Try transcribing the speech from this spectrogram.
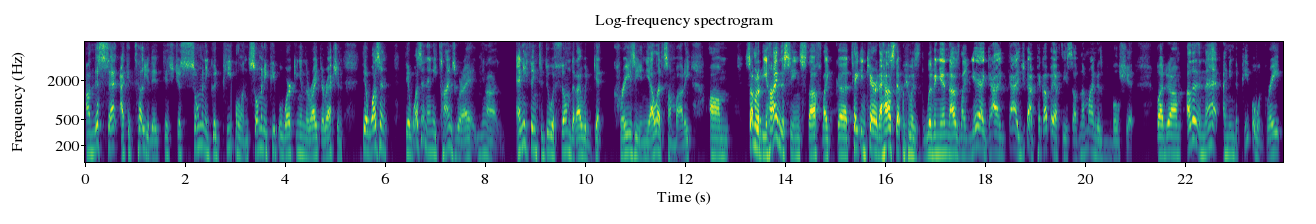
on this set, I could tell you that there's just so many good people and so many people working in the right direction. There wasn't there wasn't any times where I, you know, anything to do with film that I would get crazy and yell at somebody. Um, some of the behind the scenes stuff, like uh, taking care of the house that we was living in. I was like, yeah, guys, guys, you got to pick up after yourself. Never mind this bullshit. But um, other than that, I mean, the people were great,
